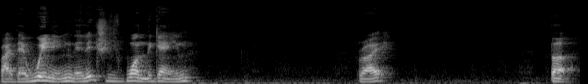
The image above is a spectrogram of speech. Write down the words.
right? They're winning, they literally won the game, right? But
